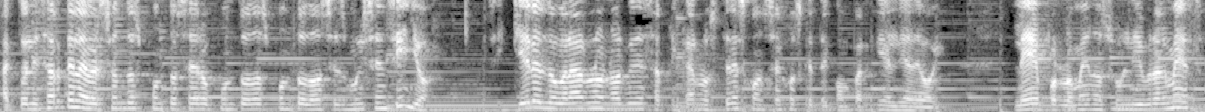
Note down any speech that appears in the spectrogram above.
Actualizarte la versión 2.0.2.2 es muy sencillo. Si quieres lograrlo, no olvides aplicar los tres consejos que te compartí el día de hoy. Lee por lo menos un libro al mes,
